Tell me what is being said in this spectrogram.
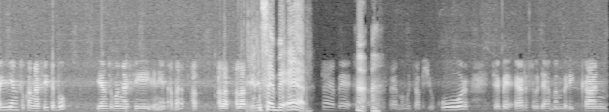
itu yang suka ngasih tuh, Bu? Yang suka ngasih ini apa? al- Alat-alat ini CBR. CBR. Ha-ha. Saya mengucap syukur CBR sudah memberikan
